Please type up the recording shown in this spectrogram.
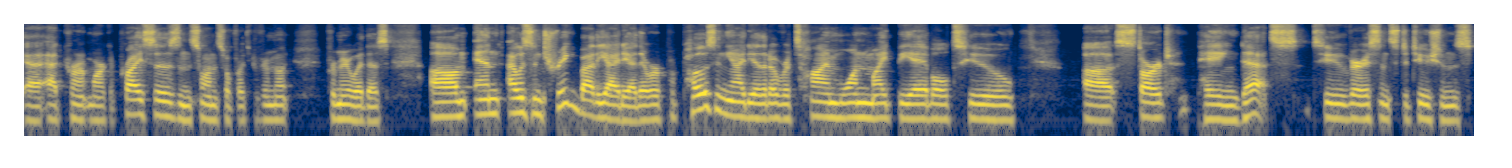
at, at, current market prices and so on and so forth. You're familiar, familiar with this. Um, and I was intrigued by the idea. They were proposing the idea that over time one might be able to uh, start paying debts to various institutions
